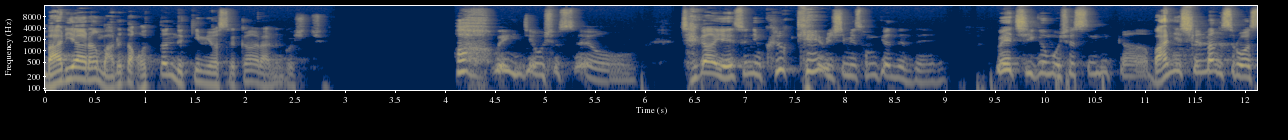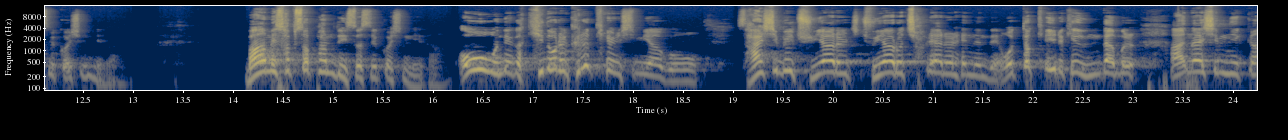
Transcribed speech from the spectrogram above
마리아랑 마르다 어떤 느낌이었을까라는 것이죠. 아, 왜 이제 오셨어요? 제가 예수님 그렇게 열심히 섬겼는데 왜 지금 오셨습니까? 많이 실망스러웠을 것입니다. 마음의 섭섭함도 있었을 것입니다. 오, 내가 기도를 그렇게 열심히 하고 40일 주야를 주야로 철야를 했는데 어떻게 이렇게 응답을 안 하십니까?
